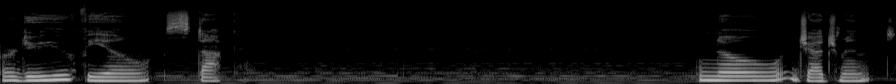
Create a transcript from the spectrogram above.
or do you feel stuck? No judgment.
